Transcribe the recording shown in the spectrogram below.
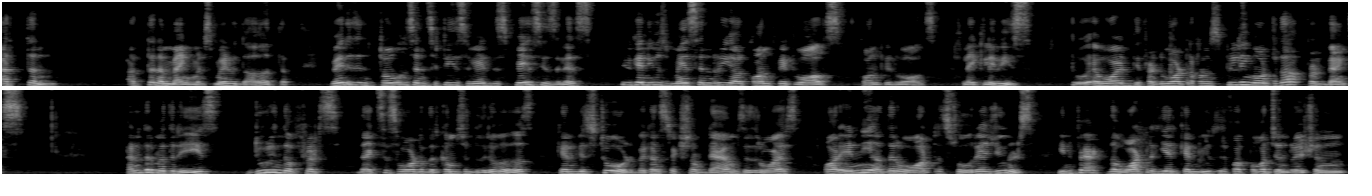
earthen, earthen embankments made with the earth. Whereas in towns and cities where the space is less, you can use masonry or concrete walls, concrete walls like levees to avoid the flood water from spilling onto the flood banks. Another method is during the floods, the excess water that comes into the rivers can be stored by construction of dams, reservoirs or any other water storage units. In fact, the water here can be used for power generation,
